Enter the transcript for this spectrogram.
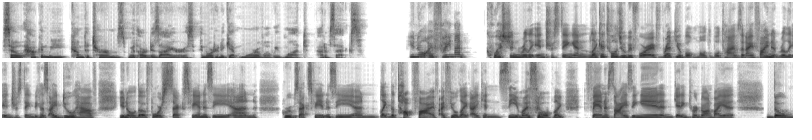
So, how can we come to terms with our desires in order to get more of what we want out of sex? You know, I find that question really interesting. And like i told you before i've read your book multiple times and i find it really interesting because i do have you know the forced sex fantasy and group sex fantasy and like the top five. I feel like i can see myself like fantasizing it and getting turned on by it. The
